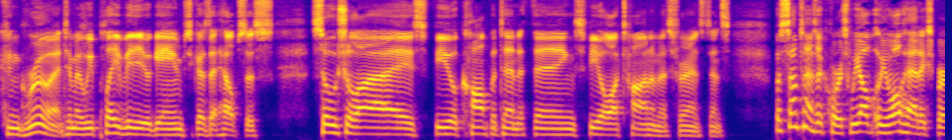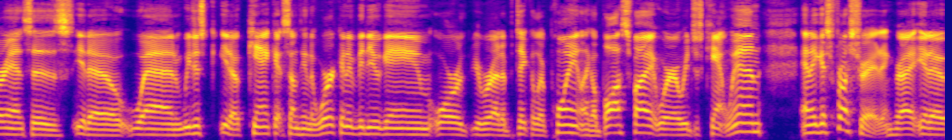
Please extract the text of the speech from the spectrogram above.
congruent. I mean, we play video games because it helps us socialize, feel competent at things, feel autonomous, for instance. But sometimes, of course, we all we've all had experiences, you know, when we just you know can't get something to work in a video game, or you're at a particular point, like a boss fight, where we just can't win, and it gets frustrating, right? You know,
